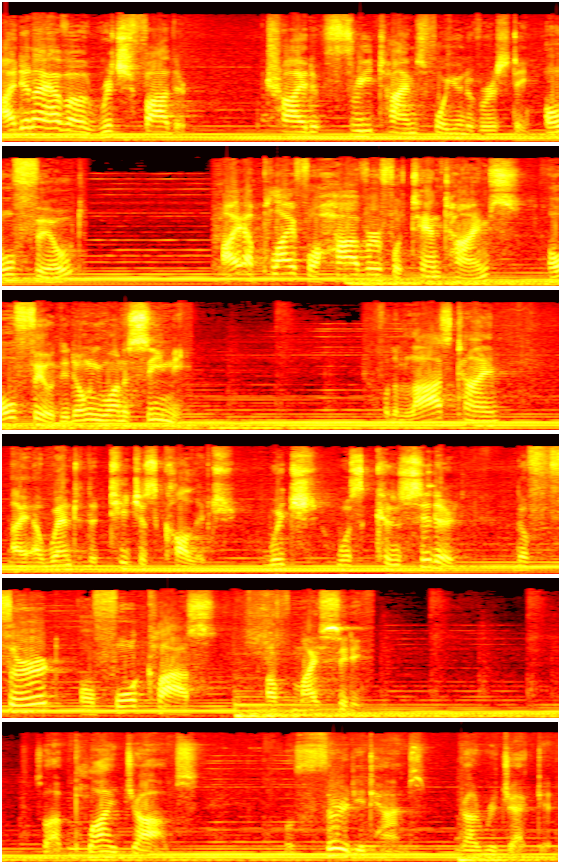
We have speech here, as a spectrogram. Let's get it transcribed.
I did not have a rich father. Tried three times for university, all failed. I applied for Harvard for 10 times, all failed. They don't even want to see me. For the last time, I, went to the teachers' college, which was considered the third or fourth class of my city. So I applied jobs for 30 times, got rejected.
